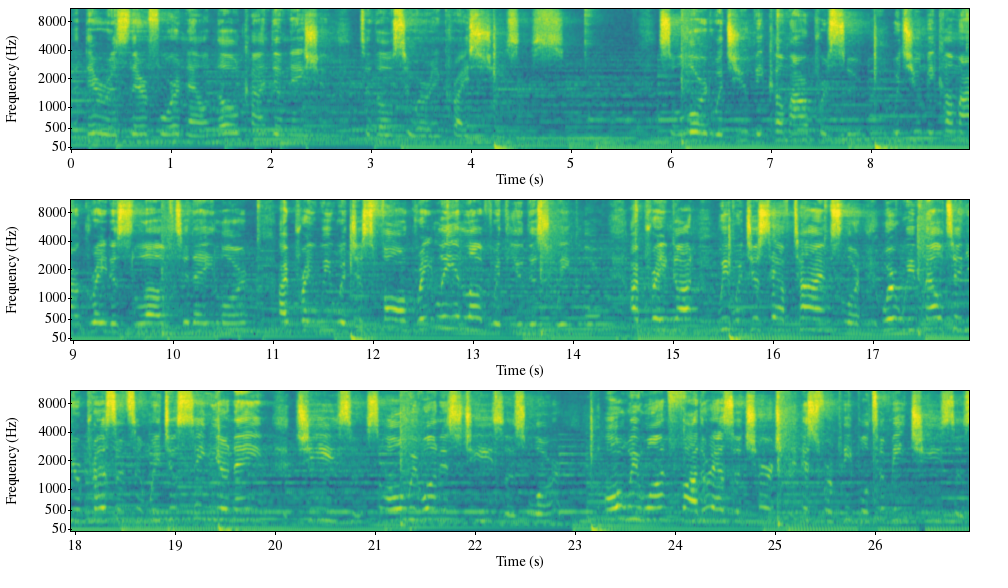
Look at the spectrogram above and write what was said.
That there is therefore now no condemnation to those who are in Christ Jesus. So, Lord, would you become our pursuit? Would you become our greatest love today, Lord? I pray we would just fall greatly in love with you this week, Lord. I pray, God, we would just have times, Lord, where we melt in your presence and we just sing your name, Jesus. All we want is Jesus, Lord. All we want, Father, as a church is for people to meet Jesus,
